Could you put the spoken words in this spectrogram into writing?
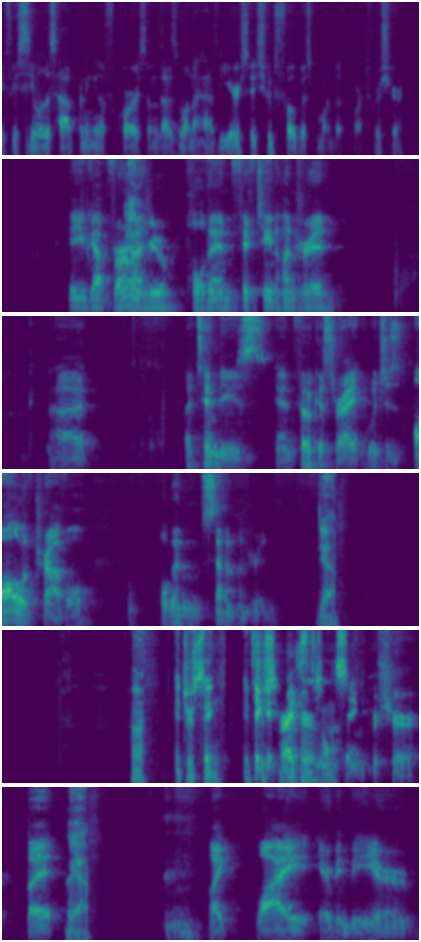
if you see what is happening, and of course, in the last one and a half years, they should focus more on that part for sure. Yeah, you've got VRMA Yeah. who pulled in fifteen hundred uh, attendees, and Phocuswright, which is all of travel, pulled in seven hundred. Yeah. Huh. Interesting. Ticket Interesting price is one thing for sure, but Yeah. like why Airbnb or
